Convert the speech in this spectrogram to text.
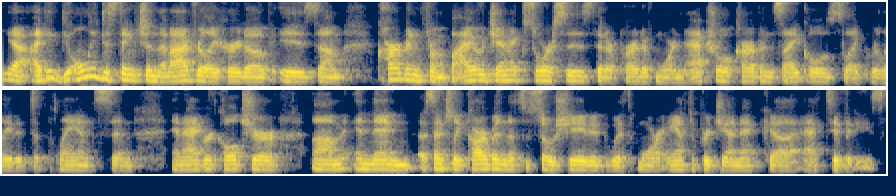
Yeah, I think the only distinction that I've really heard of is um, carbon from biogenic sources that are part of more natural carbon cycles, like related to plants and, and agriculture, um, and then essentially carbon that's associated with more anthropogenic uh, activities.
